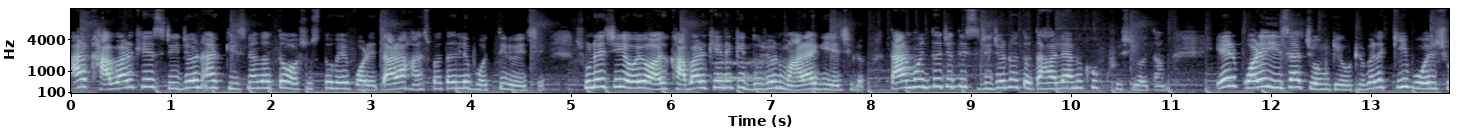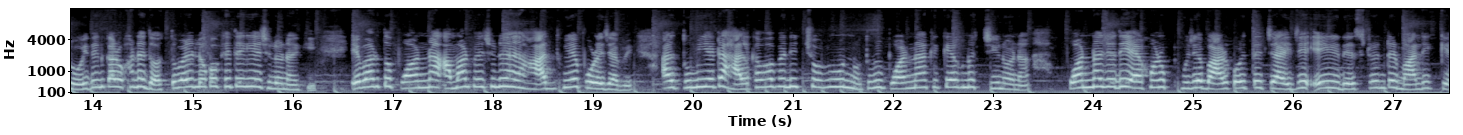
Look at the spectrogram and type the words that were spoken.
আর খাবার খেয়ে সৃজন আর কৃষ্ণা দত্ত অসুস্থ হয়ে পড়ে। তারা হাসপাতালে ভর্তি রয়েছে। শুনেছি ওই খাবার খেয়ে নাকি দুজন মারা গিয়েছিল। তার মধ্যে যদি সৃজন হতো তাহলে আমি খুব খুশি হতাম। এরপরে ঈশা চমকে উঠে বলে, কি বলছো? ওই দিনকার ওখানে দত্তবাড়ির লোকও খেতে গিয়েছিল নাকি? এবার তো পর্ণা আমার পেছনে হাত ধুয়ে পড়ে যাবে। আর তুমি এটা হালকাভাবে নিচ্ছ অভিমন্যু? তুমি পর্ণাকে কে এখনও চিনো না। পর্ণা যদি এখনও খুঁজে বার করতে চাই যে এই রেস্টুরেন্টের মালিককে,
